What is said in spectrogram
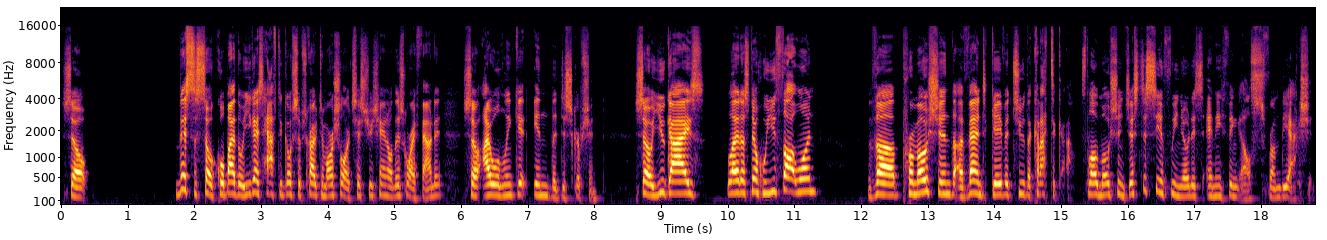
So this is so cool. By the way, you guys have to go subscribe to Martial Arts History Channel. This is where I found it. So I will link it in the description. So you guys let us know who you thought won. The promotion, the event, gave it to the karateka. Slow motion just to see if we notice anything else from the action.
